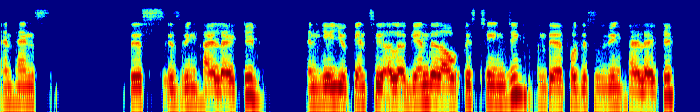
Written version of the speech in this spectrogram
and hence this is being highlighted. And here you can see again the route is changing and therefore this is being highlighted.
